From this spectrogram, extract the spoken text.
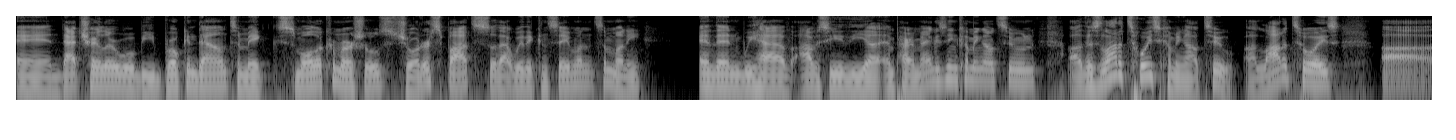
and that trailer will be broken down to make smaller commercials, shorter spots, so that way they can save on some money. And then we have obviously the uh, Empire magazine coming out soon. Uh, there's a lot of toys coming out too. A lot of toys. Uh,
